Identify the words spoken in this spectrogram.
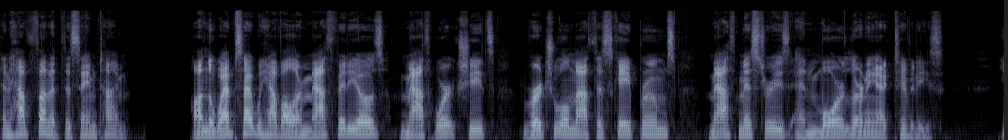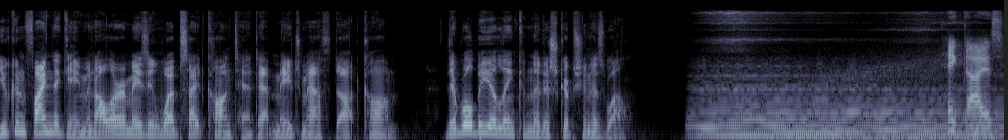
and have fun at the same time. On the website, we have all our math videos, math worksheets, virtual math escape rooms, math mysteries, and more learning activities. You can find the game and all our amazing website content at magemath.com. There will be a link in the description as well. Hey guys,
